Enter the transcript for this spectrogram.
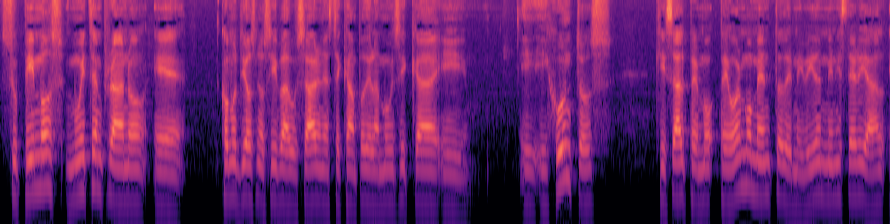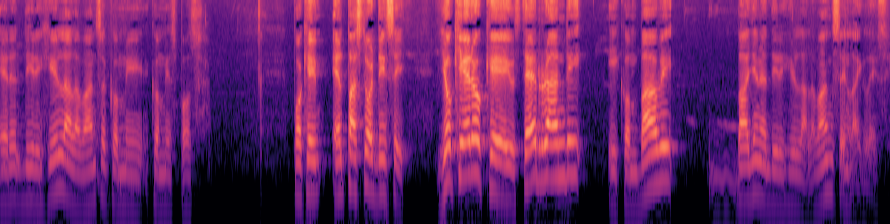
supimos muy temprano eh, cómo Dios nos iba a usar en este campo de la música y juntos, quizá el peor momento de mi vida ministerial era dirigir la alabanza con mi, con mi esposa. Porque el pastor dice, Yo quiero que usted, Randy, y con Bobby vayan a dirigir la alabanza en la iglesia.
